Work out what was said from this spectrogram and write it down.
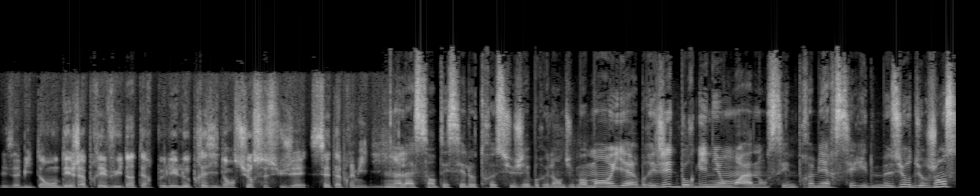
Les habitants ont déjà prévu d'interpeller le président sur ce sujet cet après-midi. La santé, c'est l'autre sujet brûlant du moment. Hier, Brigitte Bourguignon a annoncé une première série de mesures d'urgence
